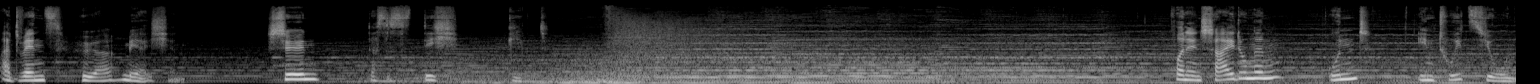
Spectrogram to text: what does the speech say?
Adventshörmärchen. Schön, dass es dich gibt. Von Entscheidungen und Intuition.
